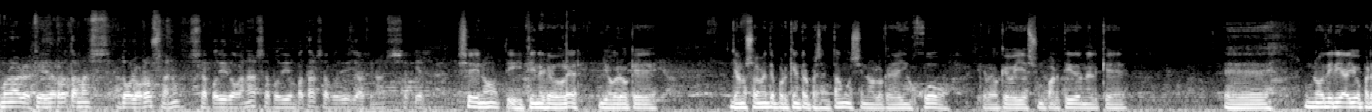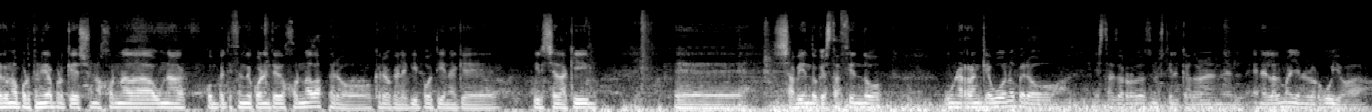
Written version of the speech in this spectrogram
Bueno, a ver, qué derrota más dolorosa, ¿no? Se ha podido ganar, se ha podido empatar, se ha podido y al final se pierde. Sí, ¿no? y tiene que doler. Yo creo que ya no solamente por quién representamos, sino lo que hay en juego. Creo que hoy es un partido en el que eh, no diría yo perder una oportunidad porque es una jornada, una competición de 42 jornadas, pero creo que el equipo tiene que irse de aquí eh, sabiendo que está haciendo un arranque bueno, pero estas derrotas nos tienen que doler en el, en el alma y en el orgullo a,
